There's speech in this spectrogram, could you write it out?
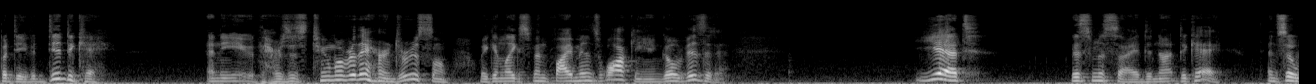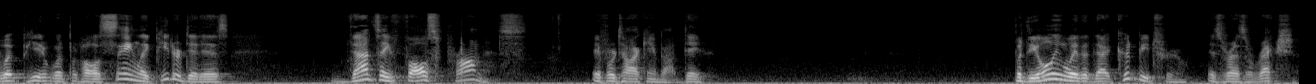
but David did decay. And he, there's his tomb over there in Jerusalem. We can like spend five minutes walking and go visit it. Yet, this Messiah did not decay. And so what Peter, what Paul is saying, like Peter did, is that's a false promise if we're talking about David. But the only way that that could be true is resurrection.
